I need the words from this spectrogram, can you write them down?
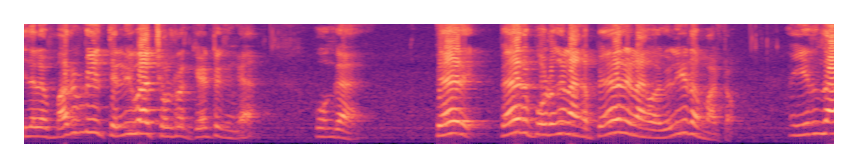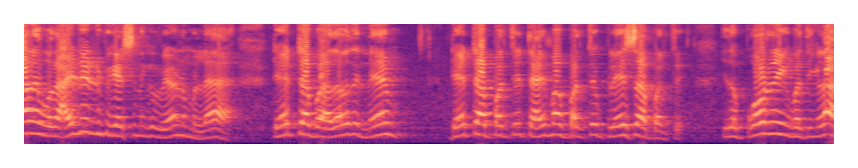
இதில் மறுபடியும் தெளிவாக சொல்கிறோம் கேட்டுக்குங்க. உங்கள் பேர் பேர் போடுங்க நாங்கள் பேர் நாங்கள் வெளியிட மாட்டோம். இருந்தாலும் ஒரு ஐடென்டிஃபிகேஷனுக்கு வேணுமில்ல டேட் ஆஃப் அதாவது name date of birth time of birth place of birth இதை போடுறீங்க பார்த்தீங்களா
